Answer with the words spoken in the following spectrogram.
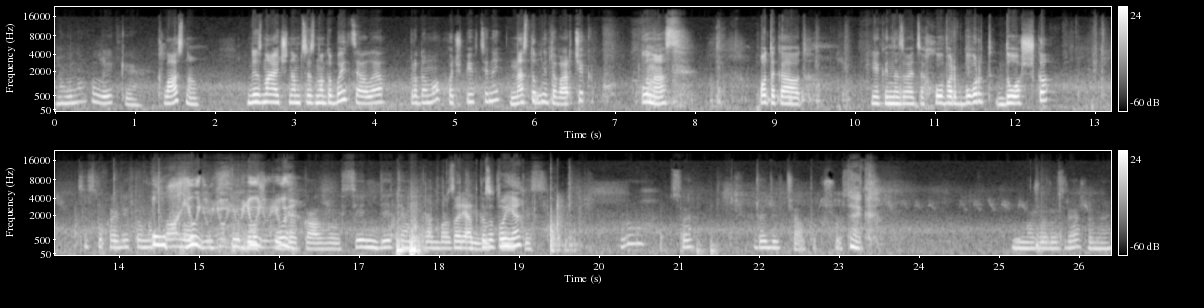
Ну, воно велике. Класно. Не знаю, чи нам це знадобиться, але продамо хоч пів ціни. Наступний товарчик у нас отака от як він називається, ховерборд, дошка. Це слухай, літо настало, і всі дошки заказую. Всім дітям треба Зарядка зато є? якісь. Ну, це для дівчаток щось. Так, Він може розряджений.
